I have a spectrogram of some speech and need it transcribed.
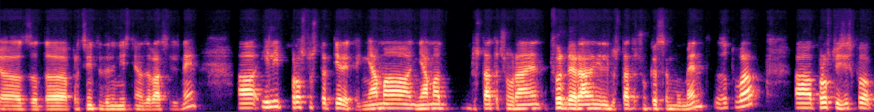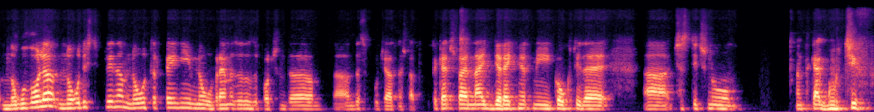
а, за да прецените дали наистина за вас или не, а, или просто стартирайте. Няма, няма достатъчно ранен, твърде ранен или достатъчно късен момент за това. А, просто изисква много воля, много дисциплина, много търпение и много време, за да започне да, да се получават нещата. Така че това е най-директният ми, колкото и да е а, частично така горчив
